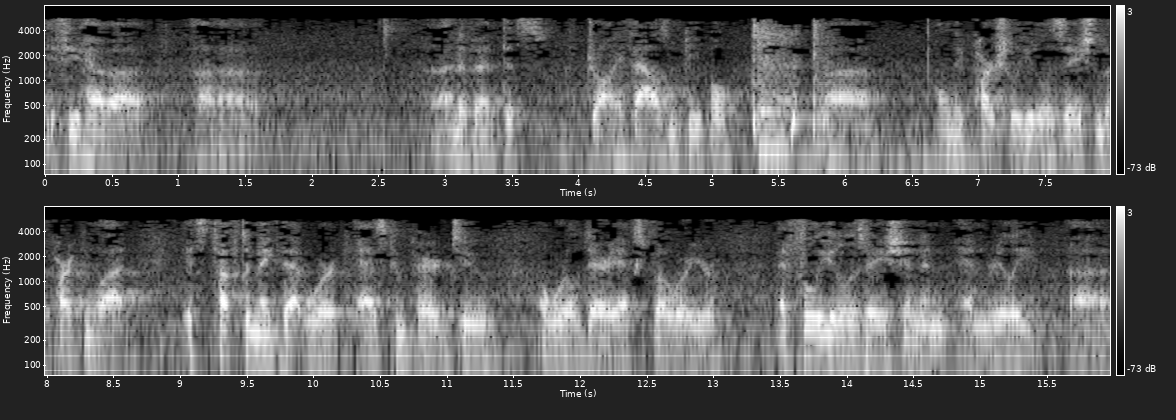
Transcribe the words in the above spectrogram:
if you have Uh, an event that's drawing 1,000 people, uh, only partial utilization of the parking lot, it's tough to make that work as compared to a World Dairy Expo, where you're at full utilization and really uh,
